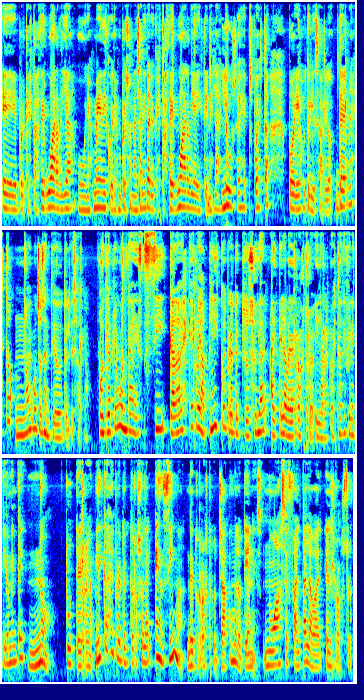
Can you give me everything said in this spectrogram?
eh, porque estás de guardia o eres médico, eres un personal sanitario que estás de guardia y tienes las luces expuestas, podrías utilizarlo. De resto, no hay mucho sentido de utilizarlo. Otra pregunta es si cada vez que reaplico el protector solar hay que lavar el rostro y la respuesta es definitivamente no tú te reaplicas el protector solar encima de tu rostro, ya como lo tienes. No hace falta lavar el rostro.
